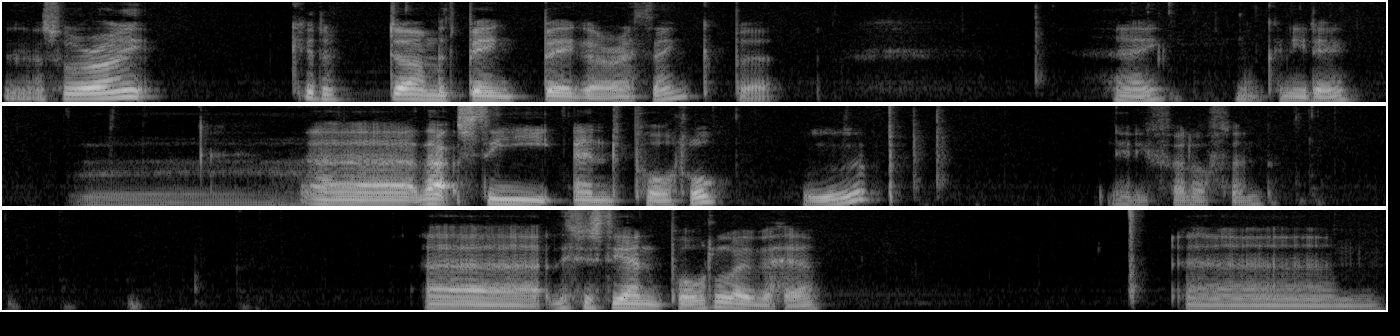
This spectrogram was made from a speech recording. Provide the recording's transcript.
That's alright. Could have done with being bigger, I think, but hey, what can you do? Uh, that's the end portal. Whoop. Nearly fell off then. Uh, this is the end portal over here. Um,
